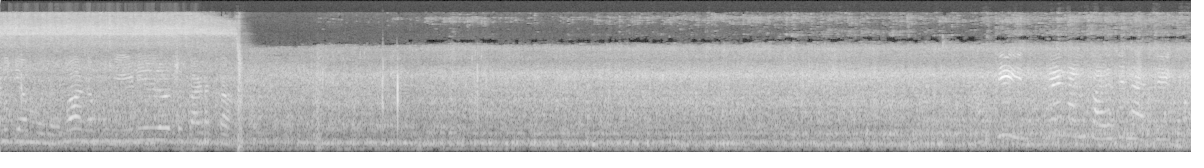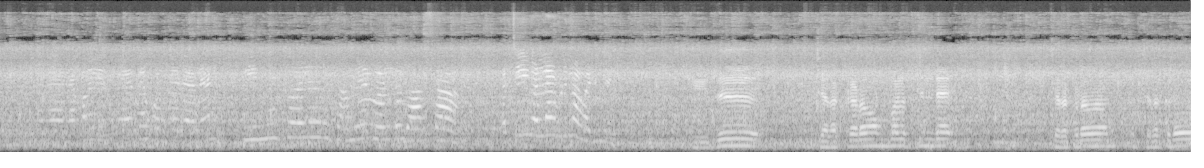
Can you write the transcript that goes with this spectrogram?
കാണിക്കാൻ പോകുന്നു. അപ്പൊ നമുക്ക് വീഡിയോയിലോട്ട് കടക്കാം. ഇത് ചിറക്കടവമ്പലത്തിന്റെ ചിറക്കടവ ചിറക്കടവ്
